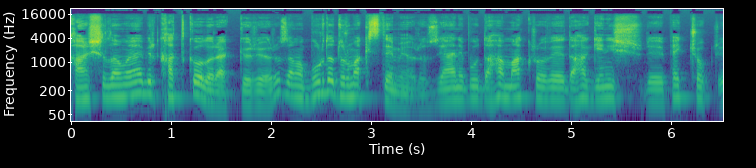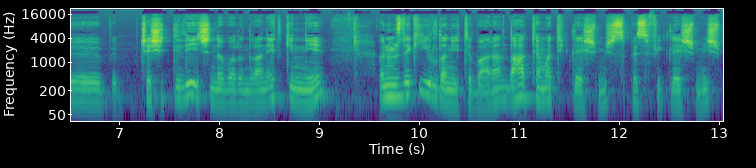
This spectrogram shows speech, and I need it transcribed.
karşılamaya bir katkı olarak görüyoruz ama burada durmak istemiyoruz. Yani bu daha makro ve daha geniş e, pek çok e, çeşitliliği içinde barındıran etkinliği önümüzdeki yıldan itibaren daha tematikleşmiş, spesifikleşmiş,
